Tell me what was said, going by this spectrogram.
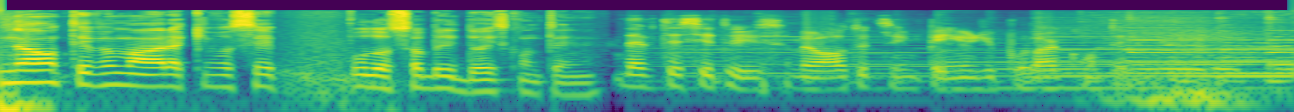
Não, teve uma hora que você pulou sobre dois containers. Deve ter sido isso, meu alto desempenho de pular container.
